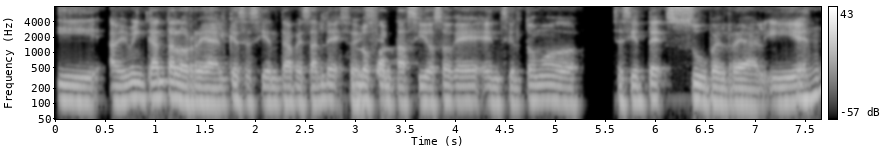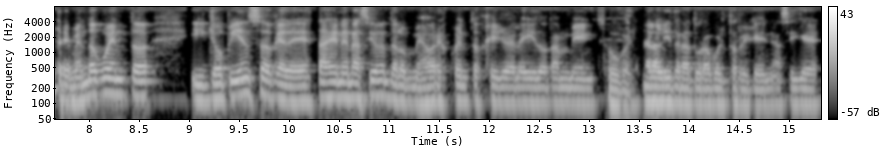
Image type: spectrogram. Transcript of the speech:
y a mí me encanta lo real que se siente, a pesar de Sí, lo sí. fantasioso que en cierto modo se siente súper real. Y es tremendo cuento. Y yo pienso que de esta generación es de los mejores cuentos que yo he leído también Súper. de la literatura puertorriqueña. Así que,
